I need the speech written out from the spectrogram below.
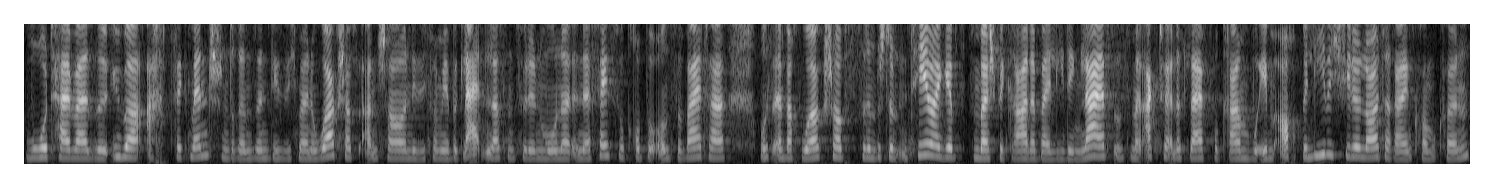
wo teilweise über 80 Menschen drin sind, die sich meine Workshops anschauen, die sich von mir begleiten lassen für den Monat in der Facebook-Gruppe und so weiter, wo es einfach Workshops zu einem bestimmten Thema gibt. Zum Beispiel gerade bei Leading Lives, das ist mein aktuelles Live-Programm, wo eben auch beliebig viele Leute reinkommen können.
